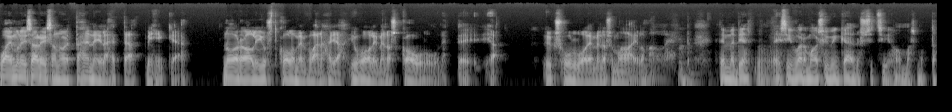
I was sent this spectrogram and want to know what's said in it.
vaimoni Sari sanoi, että hän ei lähde täältä mihinkään. Noora oli just kolme vanha ja Juho oli menossa kouluun että, ja yksi hullu oli menossa maailmalle. Että, että en mä tiedä, ei siinä varmaan olisi hyvin käynyt sit siinä hommassa, mutta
